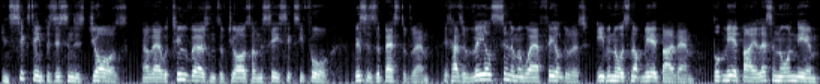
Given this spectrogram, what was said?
In 16th position is Jaws. Now there were two versions of Jaws on the C64. This is the best of them. It has a real cinemaware feel to it, even though it's not made by them, but made by a lesser known name,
